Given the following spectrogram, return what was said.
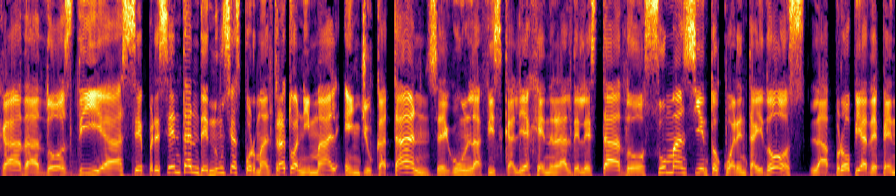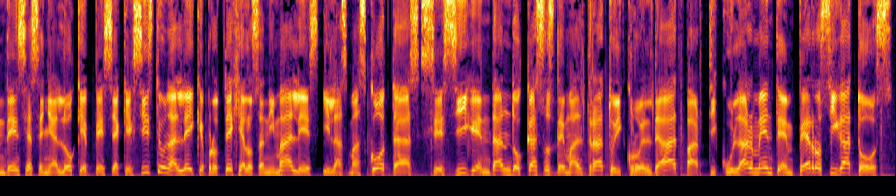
Cada dos días se presentan denuncias por maltrato animal en Yucatán. Según la Fiscalía General del Estado, suman 142. La propia dependencia señaló que pese a que existe una ley que protege a los animales y las mascotas, se siguen dando casos de maltrato y crueldad, particularmente en perros y gatos.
